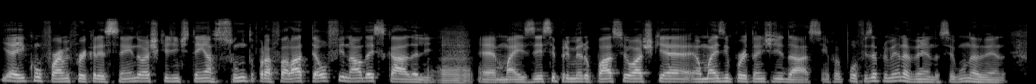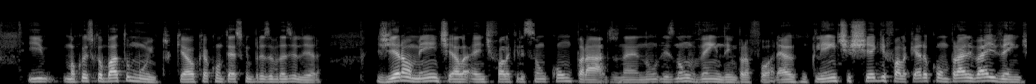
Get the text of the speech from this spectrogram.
e aí conforme for crescendo, eu acho que a gente tem assunto para falar até o final da escada ali. É, mas esse primeiro passo eu acho que é, é o mais importante de dar. Assim. Pô, fiz a primeira venda, a segunda venda. E uma coisa que eu bato muito, que é o que acontece com a empresa brasileira. Geralmente ela- a gente fala que eles são comprados, né? Não- eles não vendem para fora. É, o cliente chega e fala, quero comprar, ele vai e vende.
